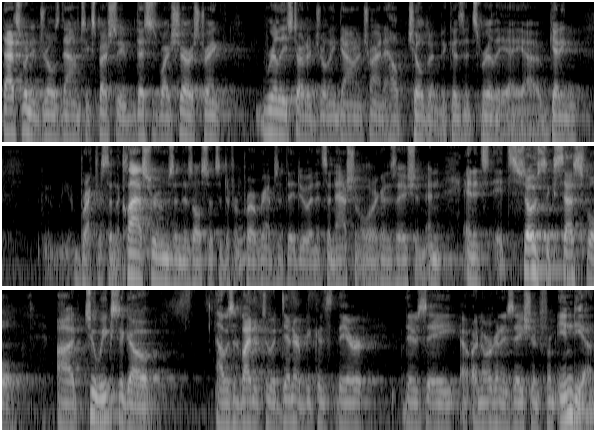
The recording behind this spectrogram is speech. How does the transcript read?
that's when it drills down to especially this is why share strength really started drilling down and trying to help children because it's really a uh, getting breakfast in the classrooms, and there's all sorts of different programs that they do, and it's a national organization. And, and it's, it's so successful. Uh, two weeks ago, I was invited to a dinner because there, there's a, an organization from India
